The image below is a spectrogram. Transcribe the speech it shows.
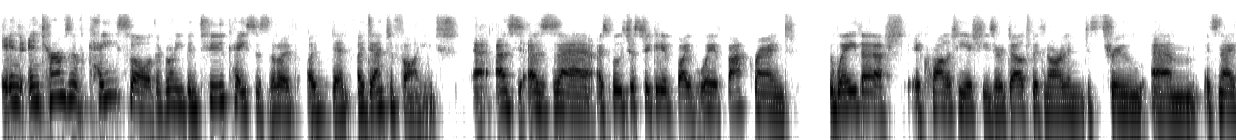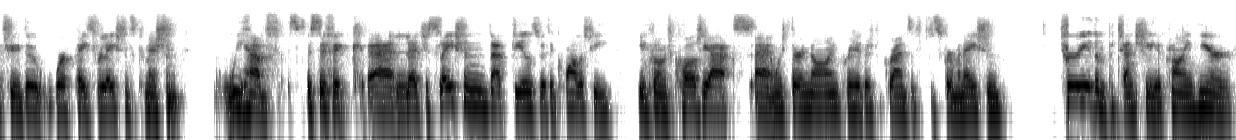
In, in terms of case law, there have only been two cases that I've ident- identified. As, as uh, I suppose, just to give by way of background, the way that equality issues are dealt with in Ireland is through, um, it's now through the Workplace Relations Commission, we have specific uh, legislation that deals with equality, the Employment Equality Acts, uh, in which there are nine prohibited grounds of discrimination, three of them potentially applying here.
